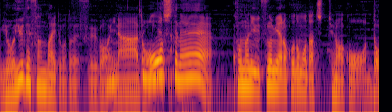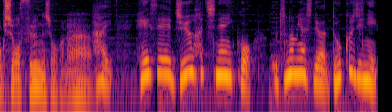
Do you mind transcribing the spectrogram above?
う余裕で3倍ということですごいな。どうしてねこんなに宇都宮の子どもたちっていうのはこう読書をするんでしょうかね。はい。平成18年以降宇都宮市では独自に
